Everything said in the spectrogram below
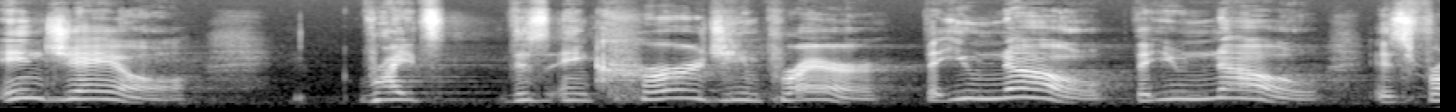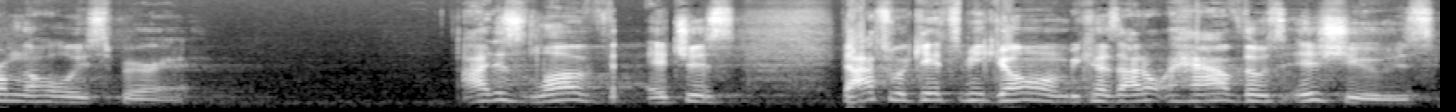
in jail, writes this encouraging prayer that you know, that you know is from the Holy Spirit. I just love that. It just, that's what gets me going because I don't have those issues.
